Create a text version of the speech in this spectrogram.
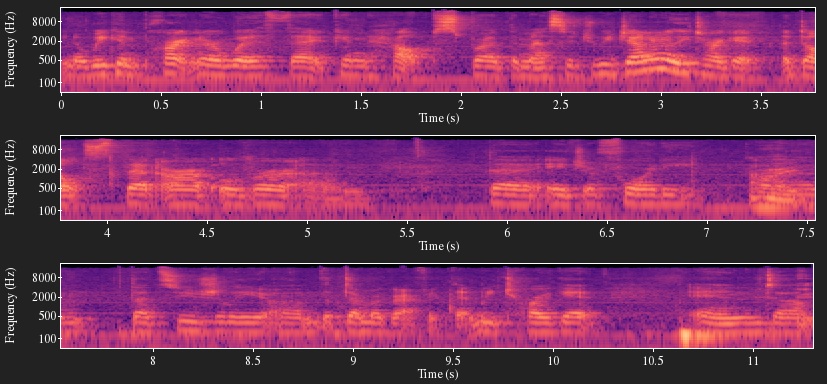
you know we can partner with that can help spread the message. We generally target adults that are over um, the age of forty. Right. Um, that's usually um, the demographic that we target. And um,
